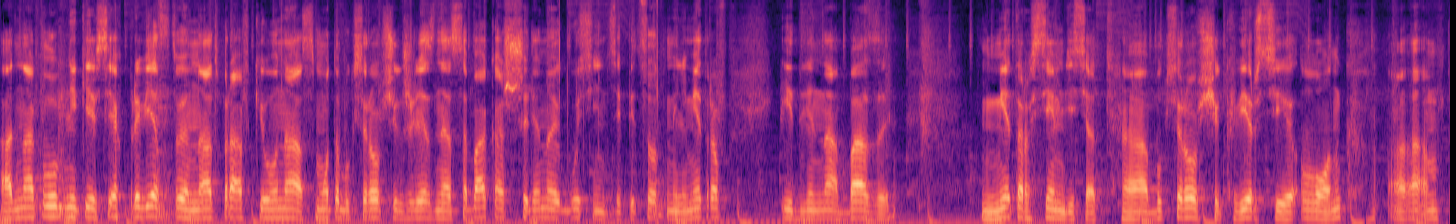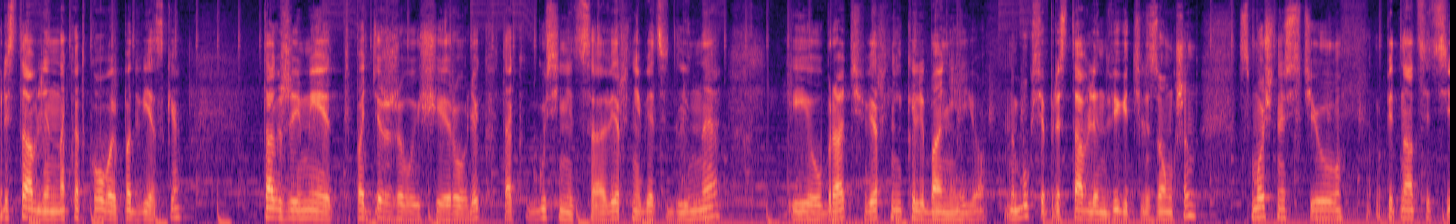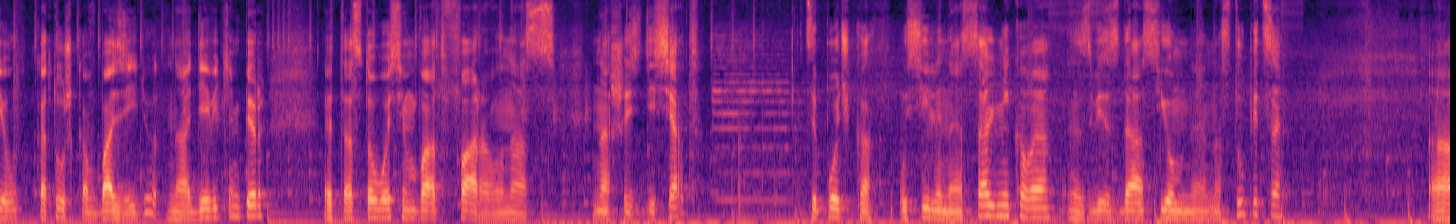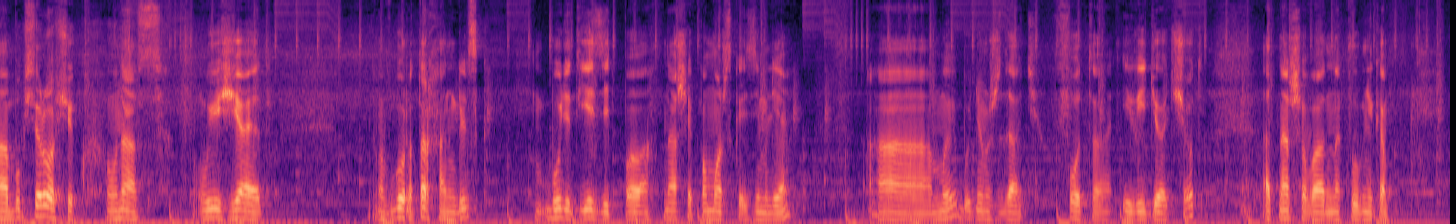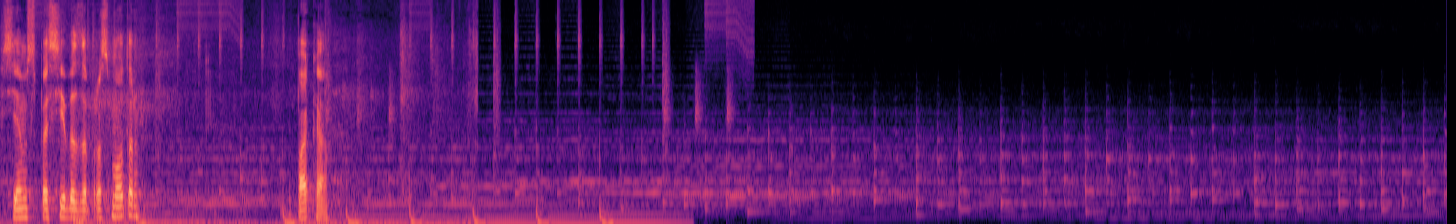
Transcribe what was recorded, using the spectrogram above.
Одноклубники, всех приветствуем. На отправке у нас мотобуксировщик «Железная собака» с шириной гусеницы 500 мм и длина базы метр семьдесят. А, буксировщик версии Long а, представлен на катковой подвеске. Также имеет поддерживающий ролик, так как гусеница верхняя ветвь длинная и убрать верхние колебания ее. На буксе представлен двигатель Zonction с мощностью 15 сил. Катушка в базе идет на 9 ампер. Это 108 ватт. Фара у нас на 60. Цепочка усиленная сальниковая. Звезда съемная на ступице. А, буксировщик у нас уезжает в город Архангельск. Будет ездить по нашей поморской земле. А мы будем ждать фото и видео отчет от нашего одноклубника. Всем спасибо за просмотр. Пока.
